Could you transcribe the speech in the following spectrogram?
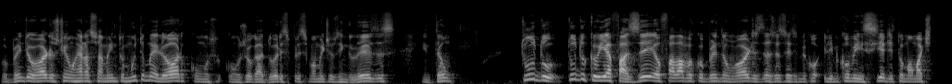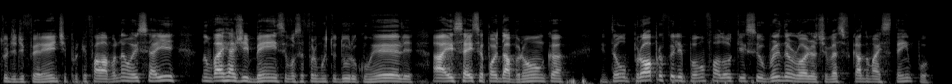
o Brandon Rodgers tinha um relacionamento muito melhor com os, com os jogadores, principalmente os ingleses. Então, tudo, tudo que eu ia fazer, eu falava com o Brandon Rodgers, e às vezes ele me, convencia de tomar uma atitude diferente, porque falava, não, esse aí não vai reagir bem se você for muito duro com ele, ah, esse aí você pode dar bronca. Então o próprio Felipão falou que se o Brandon Rodgers tivesse ficado mais tempo,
